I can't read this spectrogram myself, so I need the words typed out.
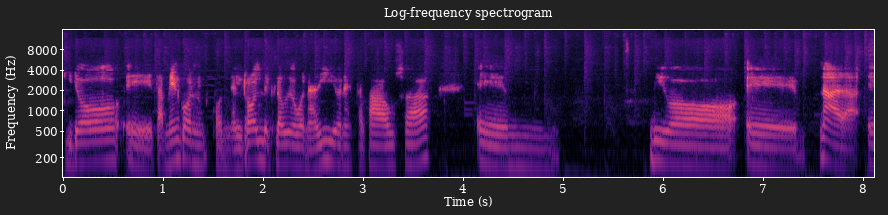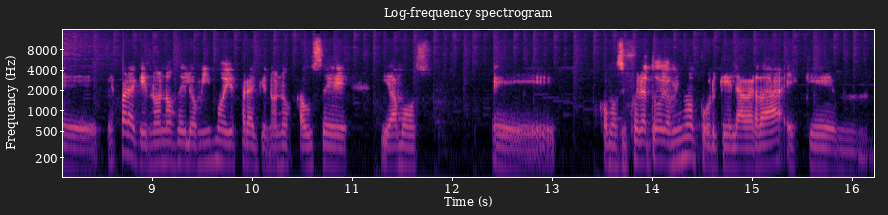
tiró, eh, también con, con el rol de Claudio Bonadío en esta causa, eh, digo, eh, nada, eh, es para que no nos dé lo mismo y es para que no nos cause, digamos, eh, como si fuera todo lo mismo, porque la verdad es que mm,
